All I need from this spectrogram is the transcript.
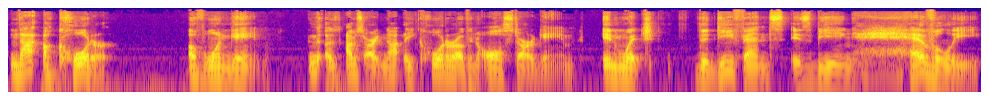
Not a quarter of one game. Uh, I'm sorry, not a quarter of an all star game in which the defense is being heavily,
